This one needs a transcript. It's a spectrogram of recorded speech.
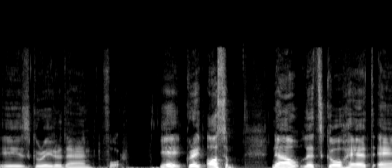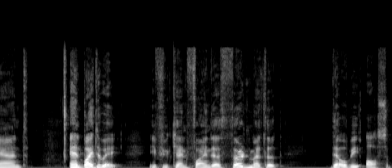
is greater than 4. Yay, great, awesome. Now let's go ahead and, and by the way, if you can find a third method, that would be awesome.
